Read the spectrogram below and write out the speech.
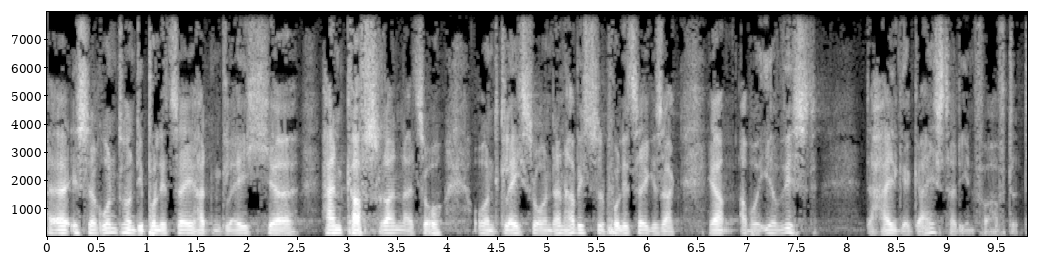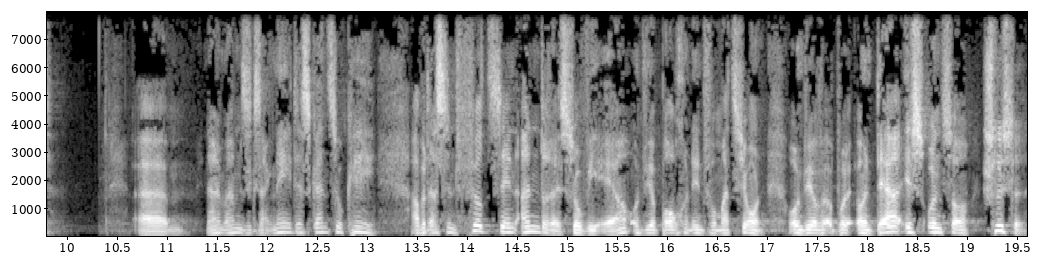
äh, ist er runter und die Polizei hatten gleich äh, Handcuffs ran, also und gleich so. Und dann habe ich zur Polizei gesagt, ja, aber ihr wisst, der Heilige Geist hat ihn verhaftet. Ähm, dann haben sie gesagt, nee, das ist ganz okay. Aber das sind 14 andere, so wie er, und wir brauchen Information. Und, und der ist unser Schlüssel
